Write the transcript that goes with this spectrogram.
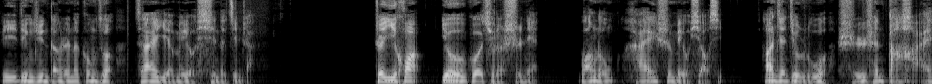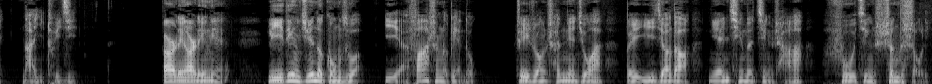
李定军等人的工作再也没有新的进展。这一晃又过去了十年，王龙还是没有消息，案件就如石沉大海，难以推进。二零二零年，李定军的工作。也发生了变动，这桩陈年旧案被移交到年轻的警察傅敬生的手里。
